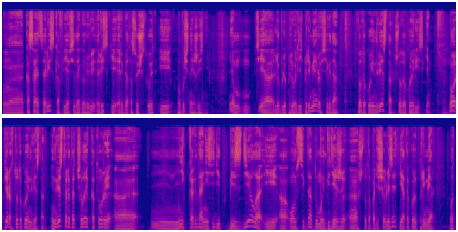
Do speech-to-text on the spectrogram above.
э, касается рисков, я всегда говорю, ри- риски, ребята, существуют и в обычной жизни. Я, я люблю приводить примеры всегда. Кто такой инвестор, что такое риски. Ну, во-первых, кто такой инвестор? Инвестор это человек, который э, никогда не сидит без дела, и а, он всегда думает, где же а, что-то подешевле взять. Я такой пример. Вот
